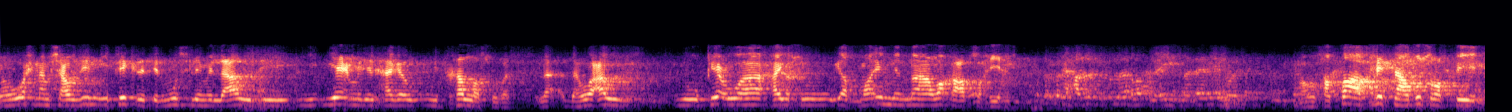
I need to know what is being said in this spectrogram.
ما هو إحنا مش عاوزين فكرة المسلم اللي عاوز يعمل الحاجة ويتخلص وبس لا ده هو عاوز يوقعها حيث يطمئن إنها وقعت العيد ما هو حطها في حتة هتصرف فين؟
